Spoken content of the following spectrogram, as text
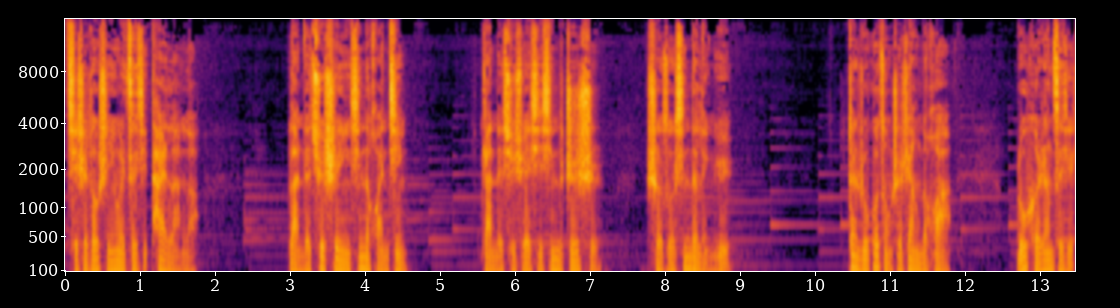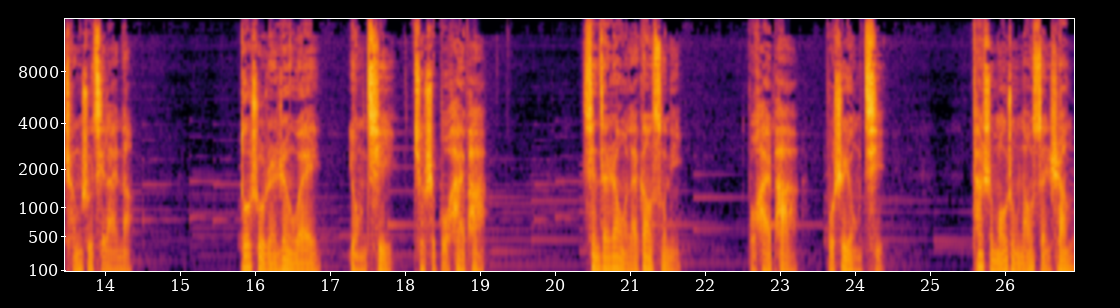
其实都是因为自己太懒了，懒得去适应新的环境，懒得去学习新的知识，涉足新的领域。但如果总是这样的话，如何让自己成熟起来呢？多数人认为，勇气就是不害怕。现在让我来告诉你，不害怕不是勇气，它是某种脑损伤。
